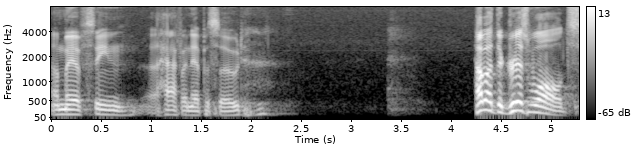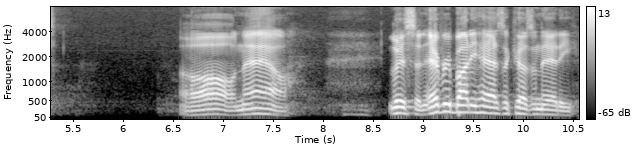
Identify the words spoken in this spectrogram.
I may have seen half an episode. How about the Griswolds? Oh, now. Listen, everybody has a cousin Eddie.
